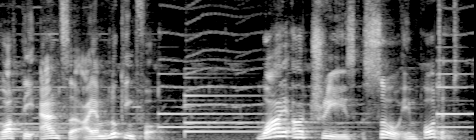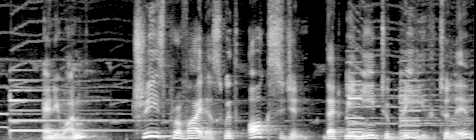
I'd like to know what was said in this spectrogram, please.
got the answer I am looking for. Why are trees so important? Anyone? Trees provide us with oxygen that we need to breathe to live.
